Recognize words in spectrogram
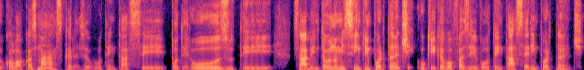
eu, coloco as máscaras, eu vou tentar ser poderoso, ter, sabe? Então eu não me sinto importante, o que que eu vou fazer? Vou tentar ser importante.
